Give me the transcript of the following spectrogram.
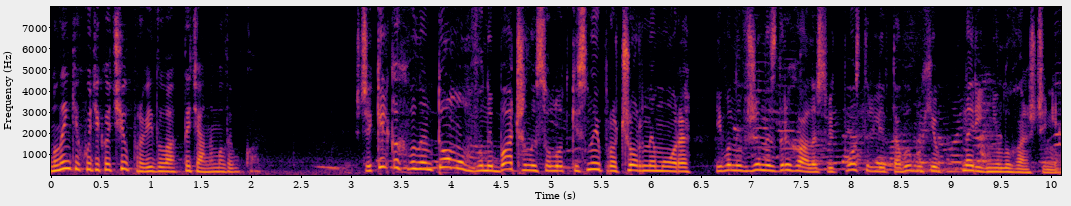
Маленьких утікачів провідала Тетяна Малинко. Ще кілька хвилин тому вони бачили солодкі сни про Чорне море, і вони вже не здригались від пострілів та вибухів на рідній Луганщині,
